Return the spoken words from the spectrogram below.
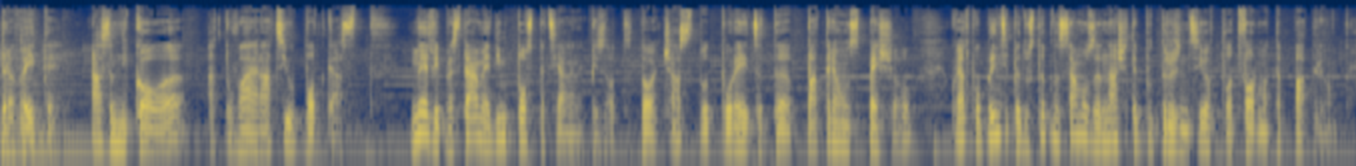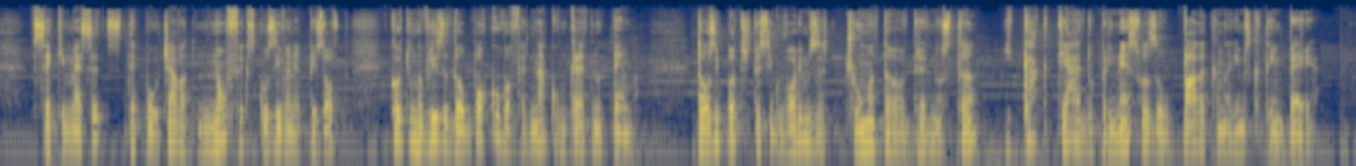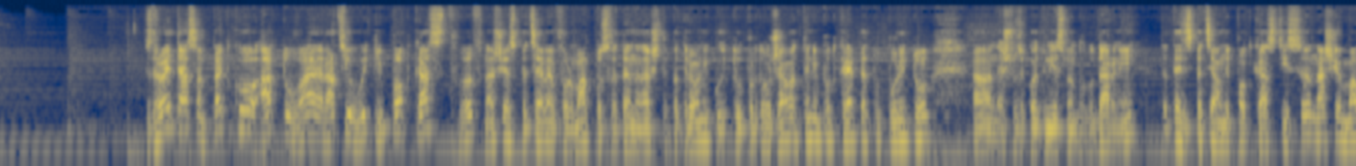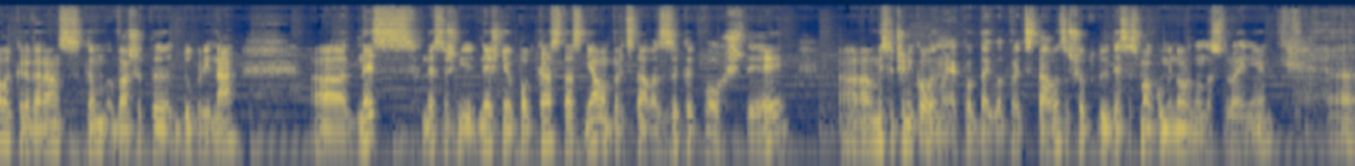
Здравейте! Аз съм Никола, а това е Рацио подкаст. Днес ви представяме един по-специален епизод. Той е част от поредицата Patreon Special, която по принцип е достъпна само за нашите поддръжници в платформата Patreon. Всеки месец те получават нов ексклюзивен епизод, който навлиза дълбоко в една конкретна тема. Този път ще си говорим за чумата в древността и как тя е допринесла за опадъка на Римската империя. Здравейте, аз съм Петко, а това е Рацио Weekly подкаст в нашия специален формат, посветен на нашите патреони, които продължават да ни подкрепят упорито, нещо за което ние сме благодарни. Тези специални подкасти са нашия малък реверанс към вашата добрина. Днес, днешния подкаст, аз нямам представа за какво ще е. А, мисля, че Никола има някаква бегла представа, защото дойде с малко минорно настроение. А,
